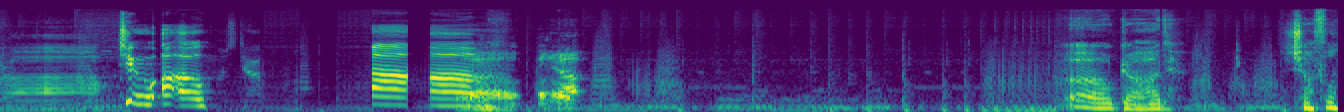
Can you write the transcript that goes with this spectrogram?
Uh, two. Uh oh. Um. Uh, uh-oh. Oh God. Shuffle.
